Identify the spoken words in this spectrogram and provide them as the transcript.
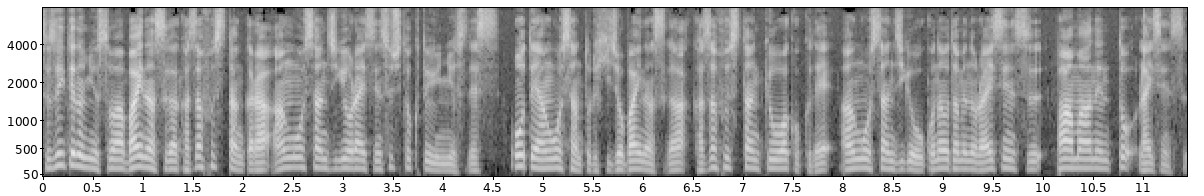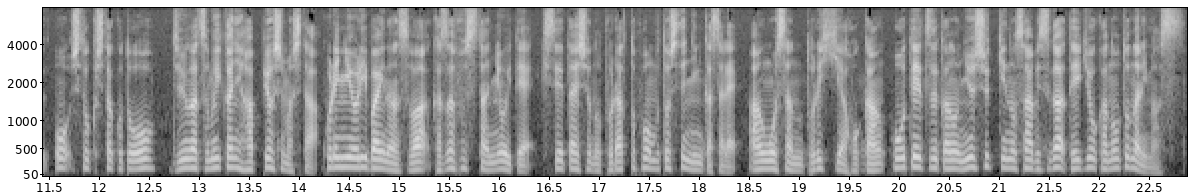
続いてのニュースはバイナンスがカザフスタンから暗号資産事業ライセンス取得というニュースです。大手暗号資産取引所バイナンスがカザフスタン共和国で暗号資産事業を行うためのライセンスパーマネントライセンスを取得したことを10月6日に発表しました。これによりバイナンスはカザフスタンにおいて規制対象のプラットフォームとして認可され暗号資産の取引や保管法定通貨の入出金のサービスが提供可能となります。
